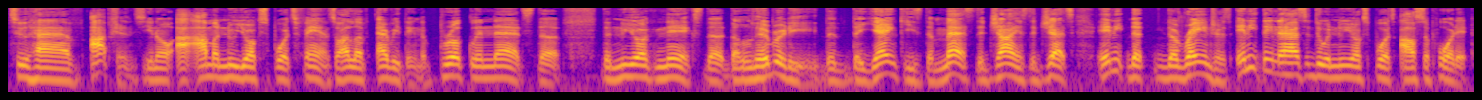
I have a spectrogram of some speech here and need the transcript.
to have options. You know, I, am a New York sports fan, so I love everything: the Brooklyn Nets, the the New York Knicks, the the Liberty, the the Yankees, the Mets, the Giants, the Jets, any the the Rangers, anything that has to do with New York sports, I'll support it.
